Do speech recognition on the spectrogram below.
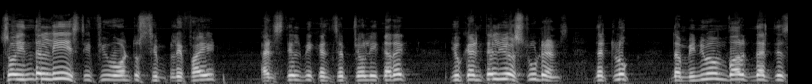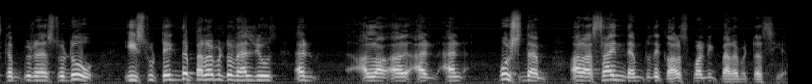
So, in the least if you want to simplify it and still be conceptually correct, you can tell your students that look the minimum work that this computer has to do is to take the parameter values and, and, and push them or assign them to the corresponding parameters here.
